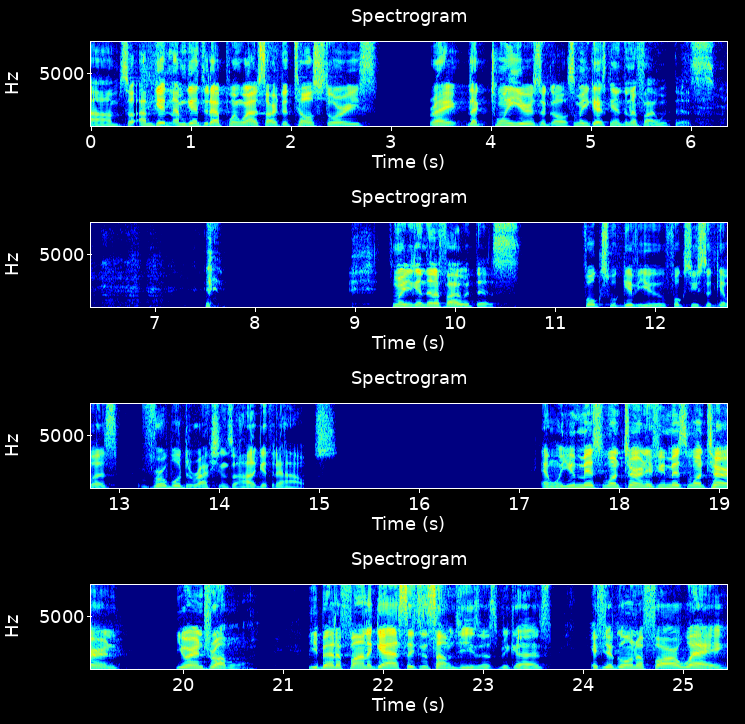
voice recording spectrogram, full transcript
Um, so I'm getting, I'm getting to that point where I start to tell stories right? Like 20 years ago. Some of you guys can identify with this. Some of you can identify with this. Folks will give you, folks used to give us verbal directions on how to get to the house. And when you miss one turn, if you miss one turn, you're in trouble. You better find a gas station or something, Jesus, because if you're going a far away,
